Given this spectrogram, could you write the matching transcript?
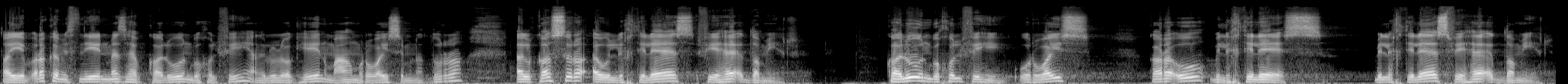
طيب رقم اثنين مذهب قالون بخلفه يعني له الوجهين ومعاهم رويس من الضرة القصر أو الاختلاس في هاء الضمير. قالون بخلفه ورويس قرأوا بالاختلاس بالاختلاس في هاء الضمير.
